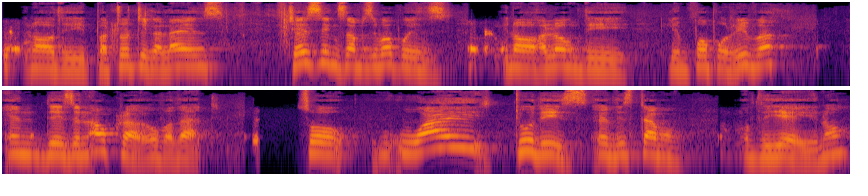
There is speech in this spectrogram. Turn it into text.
You know, the Patriotic Alliance chasing some Zimbabweans, you know, along the Limpopo River, and there's an outcry over that. So why do this at this time of, of the year, you know?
